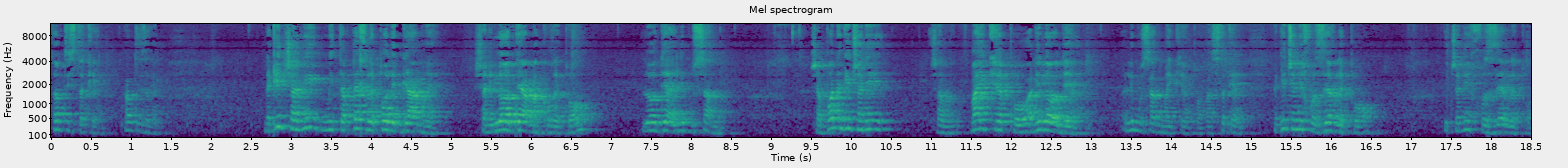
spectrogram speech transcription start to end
טוב תסתכל, טוב תסתכל. נגיד שאני מתהפך לפה לגמרי, שאני לא יודע מה קורה פה, לא יודע, אין לי מושג. עכשיו בוא נגיד שאני, עכשיו, מה יקרה פה, אני לא יודע. אין לי מושג מה יקרה פה, אבל תסתכל. נגיד שאני חוזר לפה, נגיד שאני חוזר לפה,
